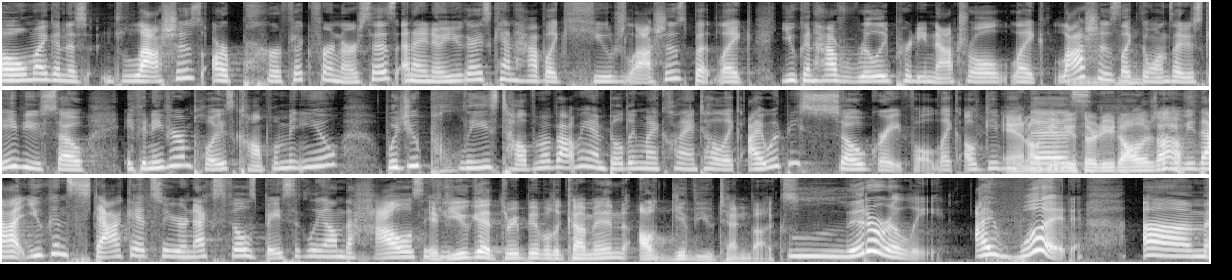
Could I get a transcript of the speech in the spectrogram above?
Oh my goodness, lashes are perfect for nurses. And I know you guys can't have like huge lashes, but like you can have really pretty natural like lashes like mm-hmm. the ones I just gave you. So if any of your employees compliment you, would you please tell them about me? I'm building my clientele. Like I would be so grateful. Like I'll give you And this, I'll give you $30 I'll off. give you that. You can stack it so your next fill's basically on the house. if you get three people to come in, I'll give you ten bucks. literally i would um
